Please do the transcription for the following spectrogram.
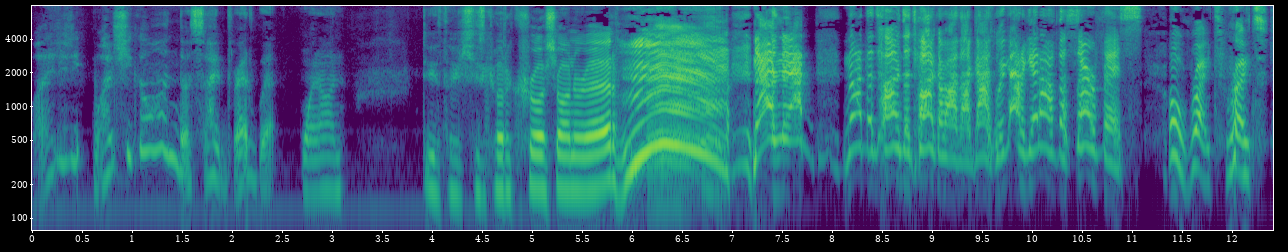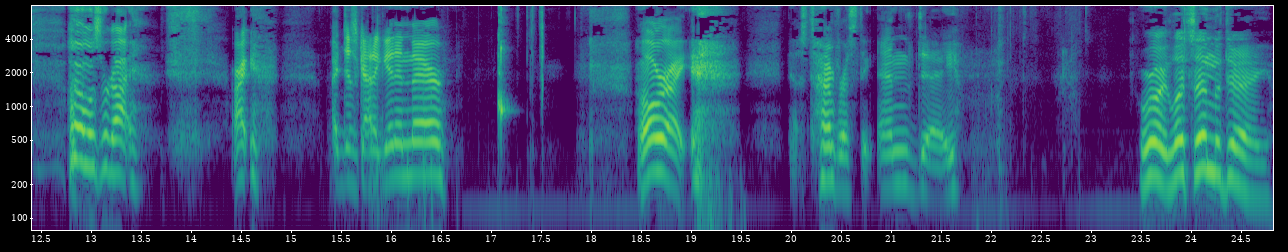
why did he, why did she go on the side Red went, went on? Do you think she's got a crush on Red? Hmm. Not, not, not the time to talk about that, guys. We gotta get off the surface. Oh, right, right. I almost forgot. All right, I just gotta get in there. All right, now it's time for us to end the day. All right, let's end the day.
